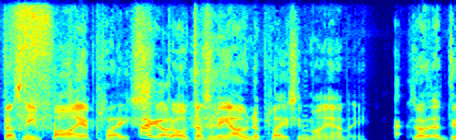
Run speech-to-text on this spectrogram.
Doesn't he buy a place? Hang on. Or doesn't he own a place in Miami? 'Cause I,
